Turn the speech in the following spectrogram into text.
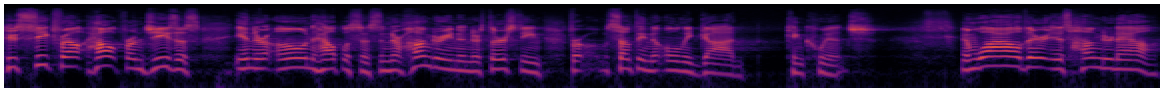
who seek help from Jesus in their own helplessness, and they're hungering and they're thirsting for something that only God can quench. And while there is hunger now,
